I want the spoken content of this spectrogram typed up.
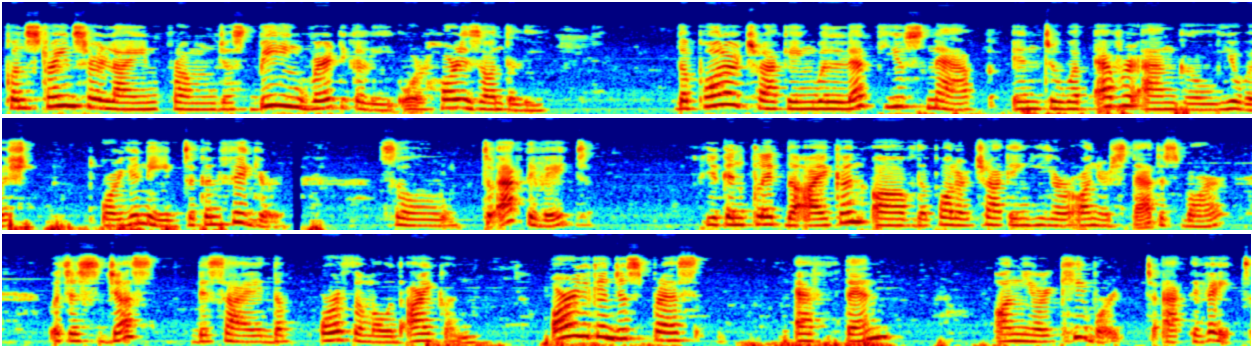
constrains your line from just being vertically or horizontally, the polar tracking will let you snap into whatever angle you wish or you need to configure. So to activate, you can click the icon of the polar tracking here on your status bar, which is just beside the ortho mode icon. Or you can just press F10 on your keyboard to activate.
